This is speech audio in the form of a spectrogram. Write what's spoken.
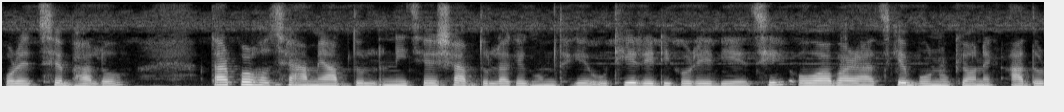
পড়েছে ভালো। তারপর হচ্ছে আমি আব্দুল, নিচে এসে আবদুল্লাহকে ঘুম থেকে উঠিয়ে রেডি করে দিয়েছি। ও আবার আজকে বনুকে অনেক আদর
